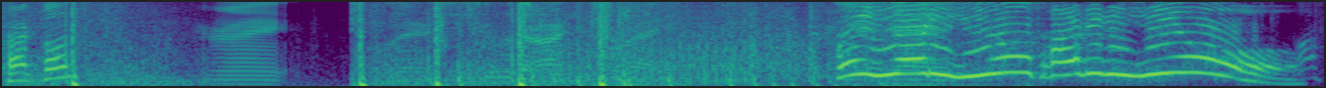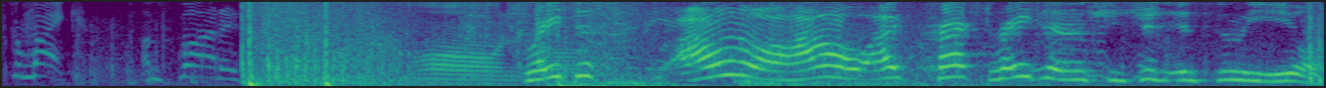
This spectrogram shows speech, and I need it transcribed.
Cracked one? Alright. Well, there's two that aren't correct. Wait, he already healed? How did he heal? Oscar Mike, I'm spotted. Oh, no. Wraith is... I don't know how. I cracked Wraith and she just instantly healed.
